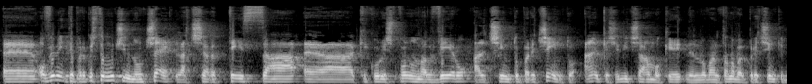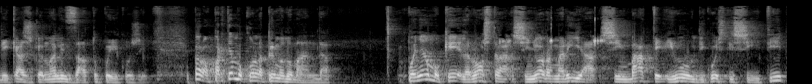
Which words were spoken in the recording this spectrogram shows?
eh, ovviamente per questi annunci non c'è la certezza eh, che corrispondono al vero al 100%, anche se diciamo che nel 99% dei casi che ho analizzato poi è così. Però partiamo con la prima domanda. Poniamo che la nostra signora Maria si imbatte in uno di questi siti,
